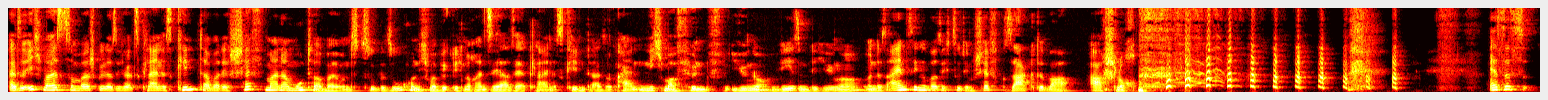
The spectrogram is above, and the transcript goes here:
Also ich weiß zum Beispiel, dass ich als kleines Kind, da war der Chef meiner Mutter bei uns zu Besuch und ich war wirklich noch ein sehr, sehr kleines Kind, also kein, nicht mal fünf, jünger, wesentlich jünger. Und das Einzige, was ich zu dem Chef sagte, war Arschloch. es ist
